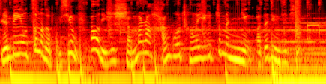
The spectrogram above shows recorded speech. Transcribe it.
人民又这么的不幸福？到底是什么让韩国成了一个这么拧巴的经济体呢？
